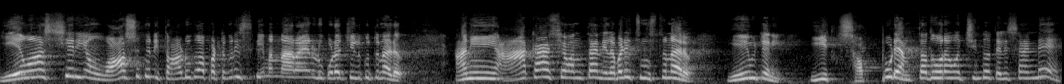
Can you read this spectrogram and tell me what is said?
ఏమాశ్చర్యం వాసుకుని తాడుగా పట్టుకుని శ్రీమన్నారాయణుడు కూడా చిలుకుతున్నాడు. అని ఆకాశం అంతా నిలబడి చూస్తున్నారు. ఏమిటని? ఈ చప్పుడు ఎంత దూరం వచ్చిందో తెలుసా అండి?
